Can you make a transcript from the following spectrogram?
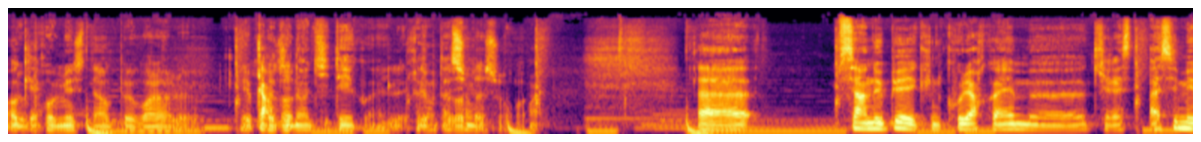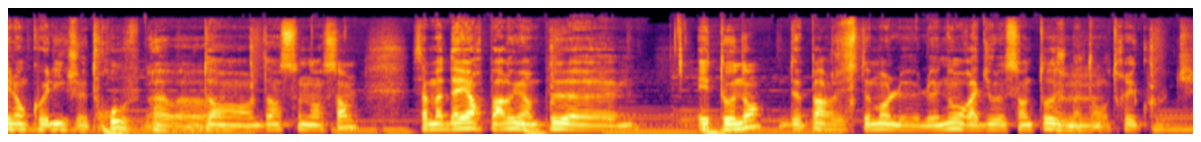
Le premier, c'était un peu, voilà, le, les Carte d'identité, quoi, les- les les présentations. présentations, ouais. Euh, c'est un EP avec une couleur quand même euh, qui reste assez mélancolique, je trouve, ouais, ouais. dans, dans son ensemble. Ça m'a d'ailleurs paru un peu euh, étonnant de par justement le, le nom Radio Los Santos. Je Mhm. m'attends au truc où tu,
